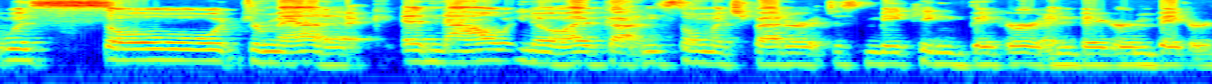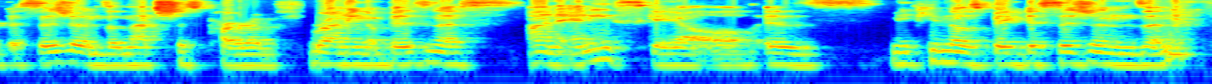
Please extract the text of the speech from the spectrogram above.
was so dramatic. And now, you know, I've gotten so much better at just making bigger and bigger and bigger decisions. And that's just part of running a business on any scale is making those big decisions and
